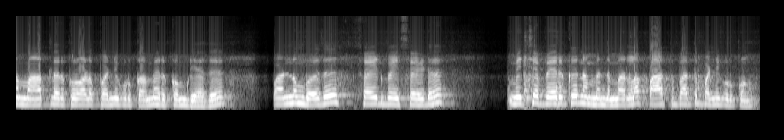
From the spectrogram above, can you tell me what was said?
நம்ம ஆற்றுல இருக்கிறவளுக்கு பண்ணி கொடுக்காம இருக்க முடியாது. பண்ணும்போது சைடு பை சைடு மிச்ச பேருக்கு நம்ம இந்த மாதிரிலாம் பார்த்து பார்த்து பண்ணி கொடுக்கணும்.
